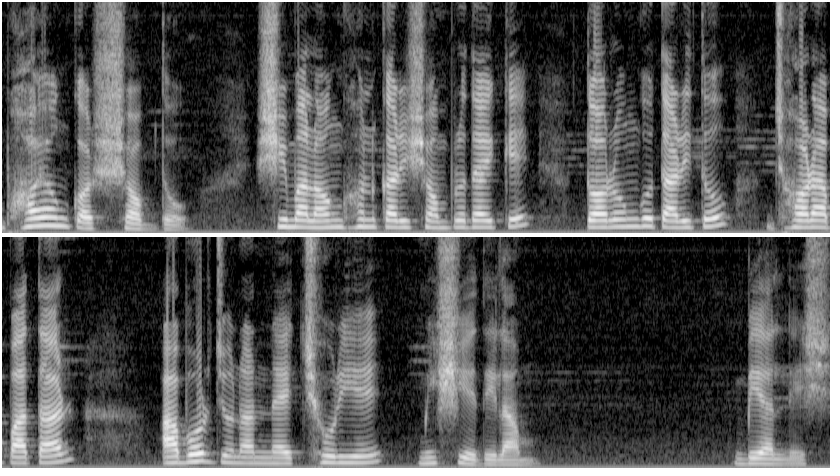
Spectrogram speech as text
ভয়ঙ্কর শব্দ। সীমা লঙ্ঘনকারী সম্প্রদায়কে তরঙ্গতাড়িত ঝরা পাতার আবর্জনার ন্যায় ছড়িয়ে মিশিয়ে দিলাম। বিয়াল্লিশ।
